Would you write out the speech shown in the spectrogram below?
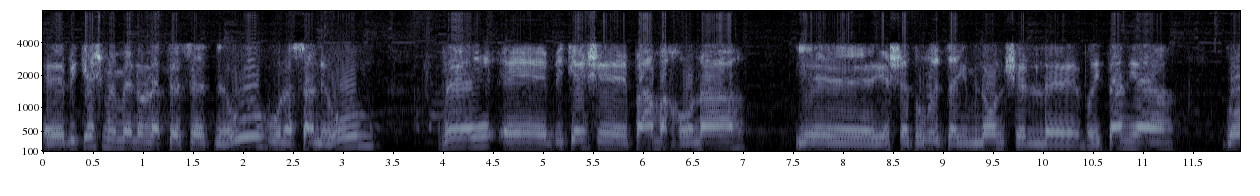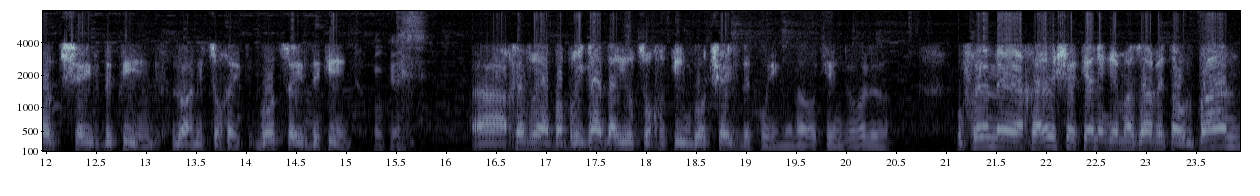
אה, ביקש ממנו לתת נאום, הוא נשא נאום, וביקש אה, פעם אחרונה ישדרו את ההמנון של אה, בריטניה, God Save the King. לא, אני צוחק. God Save the King. אוקיי. החבר'ה בבריגדה היו צוחקים God Save the Queen, לא King, אבל... ובכן, אה, אחרי שקנינגהם עזב את האולפן,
